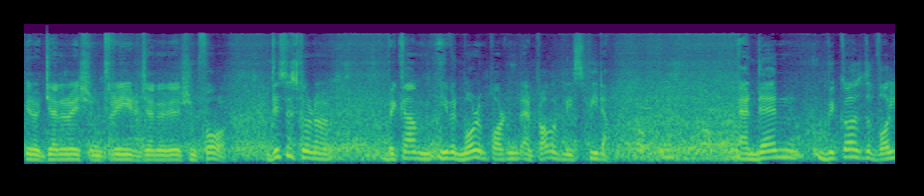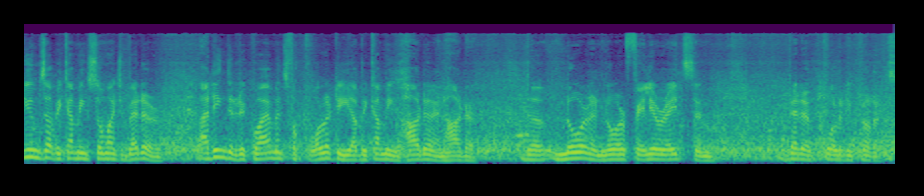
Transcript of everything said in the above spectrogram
you know, generation three to generation four, this is going to become even more important and probably speed up. And then, because the volumes are becoming so much better, I think the requirements for quality are becoming harder and harder. The lower and lower failure rates and better quality products.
